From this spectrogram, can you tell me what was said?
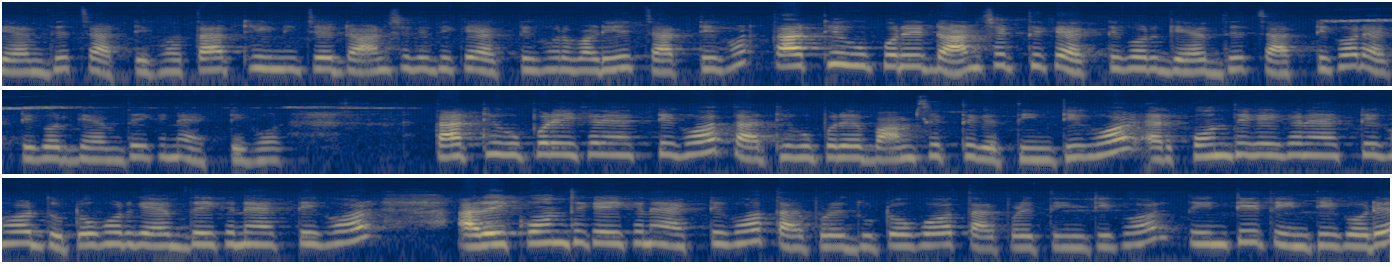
গ্যাপ দিয়ে চারটি ঘর, তার ঠিক নিচে ডান সাইডের দিকে একটি ঘর বাড়িয়ে চারটি ঘর, তার ঠিক উপরে ডান সাইড থেকে একটি ঘর গ্যাপ দিয়ে চারটি ঘর, একটি ঘর গ্যাপ দিয়ে এখানে একটি ঘর। তার ঠিক উপরে এখানে একটি ঘর, তার ঠিক উপরে বাম সাইড থেকে তিনটি ঘর, আর কোন থেকে এখানে একটি ঘর, দুটো ঘর গ্যাপ দিয়ে এখানে একটি ঘর, আর এই কোন থেকে এখানে একটি ঘর, তারপরে দুটো ঘর, তারপরে তিনটি ঘর, তিনটি তিনটি করে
